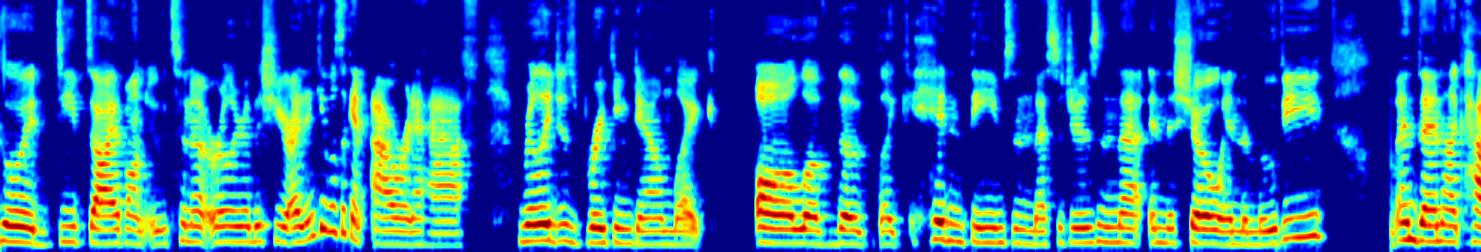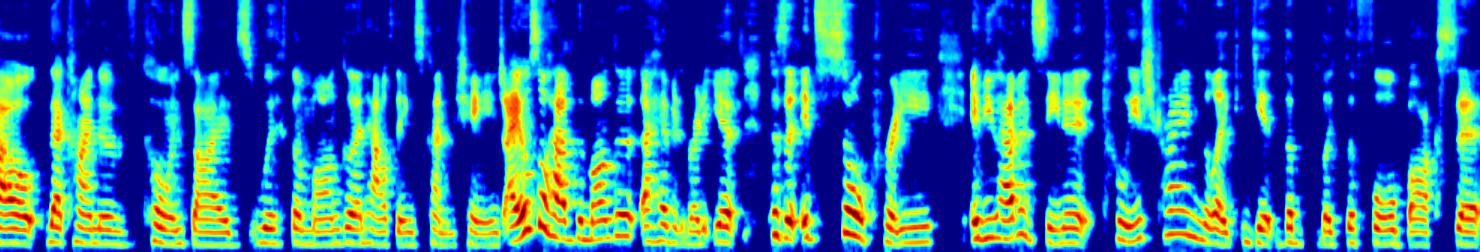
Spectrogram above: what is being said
good deep dive on Utena earlier this year. I think it was like an hour and a half, really just breaking down like all of the like hidden themes and messages in that in the show in the movie. And then like how that kind of coincides with the manga and how things kind of change. I also have the manga i haven't read it yet because it's so pretty. If you haven't seen it please try and like get the like the full box set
